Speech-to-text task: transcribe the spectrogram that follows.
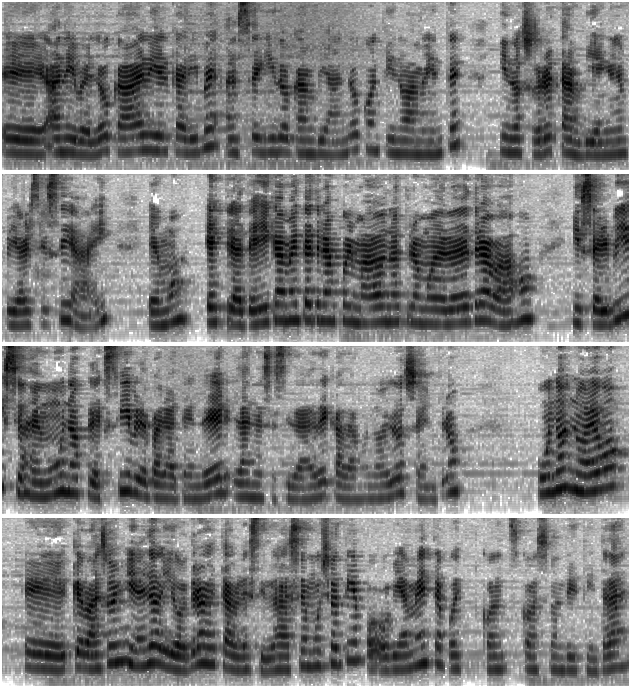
eh, a nivel local y el Caribe han seguido cambiando continuamente y nosotros también en PRCCI hemos estratégicamente transformado nuestro modelo de trabajo y servicios en uno flexible para atender las necesidades de cada uno de los centros, unos nuevos eh, que van surgiendo y otros establecidos hace mucho tiempo, obviamente pues con, son distintas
